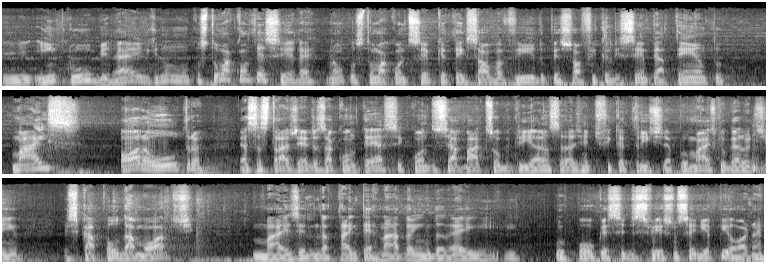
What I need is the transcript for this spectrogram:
E, e em clube, né? Que não, não costuma acontecer, né? Não costuma acontecer porque tem salva-vida, o pessoal fica ali sempre atento. Mas, hora ou outra, essas tragédias acontecem quando se abate sobre criança, a gente fica triste, né? Por mais que o garotinho escapou da morte, mas ele ainda está internado ainda, né? E, e por pouco esse desfecho não seria pior, né?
